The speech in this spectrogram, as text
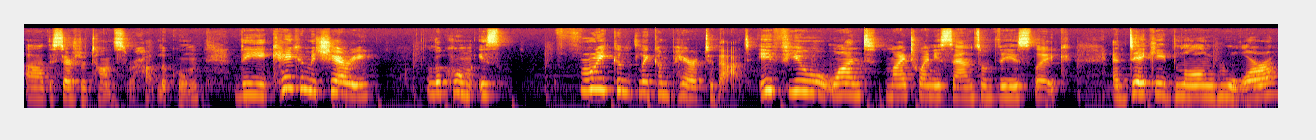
Uh, the Serge Lutens Rahat Lukum. The Keiko Mecheri Lukum is frequently compared to that. If you want my 20 cents of this like a decade-long war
